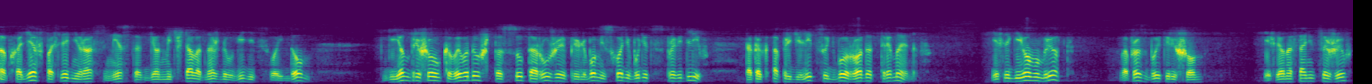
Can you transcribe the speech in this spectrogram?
Обходя в последний раз место, где он мечтал однажды увидеть свой дом, Гийом пришел к выводу, что суд оружия при любом исходе будет справедлив, так как определит судьбу рода Тременов. Если Гийом умрет, вопрос будет решен. Если он останется жив,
